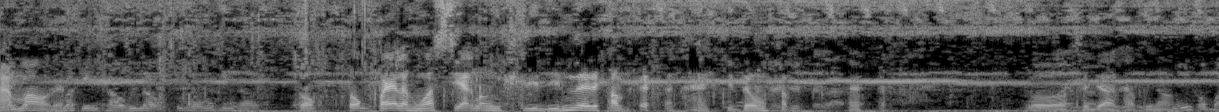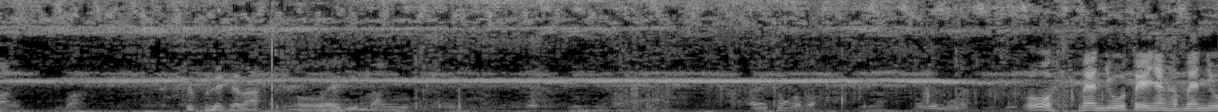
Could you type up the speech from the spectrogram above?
หามเมาเลยมากินเขาพี่น้องพี่น้องมากินเขาตกตกไปแล้วหัวเสียกลงขีดินเลยครับขีตมครับโอ้สุดยอดครับพี่น้องนี่เขาบังไม่ใช่หรอโอ้ยยืนบังอยู่อันนี้ทุกข์หรอ โอ้ยแมนยูเตะยังครับแมนยู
